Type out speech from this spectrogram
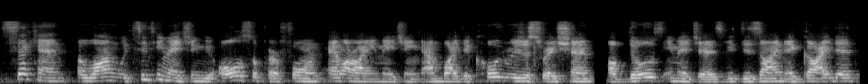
Second, along with CT imaging, we also performed MRI imaging, and by the co-registration of those images, we designed a guided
